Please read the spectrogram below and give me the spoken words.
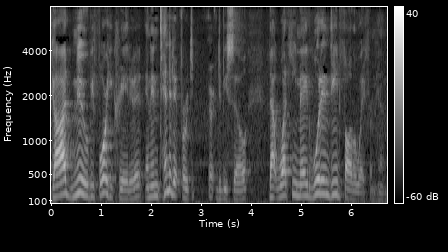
God knew before He created it and intended it for it to, er, to be so that what He made would indeed fall away from Him,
